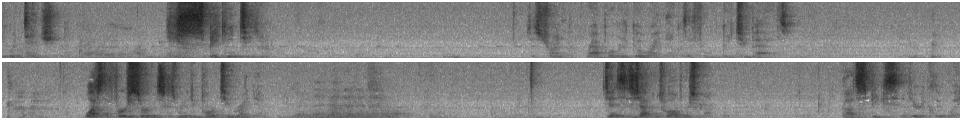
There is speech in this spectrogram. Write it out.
your attention. He's speaking to you. Just trying to wrap where I'm going to go right now because I feel we go two paths. Watch the first service because we're going to do part two right now. Genesis chapter 12, verse 1. God speaks in a very clear way.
